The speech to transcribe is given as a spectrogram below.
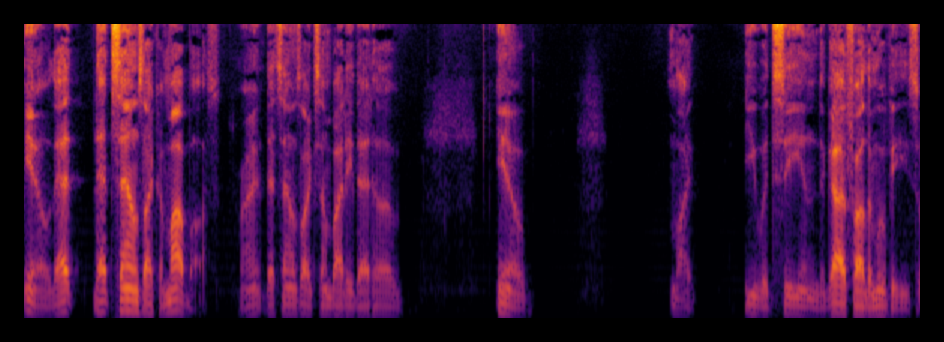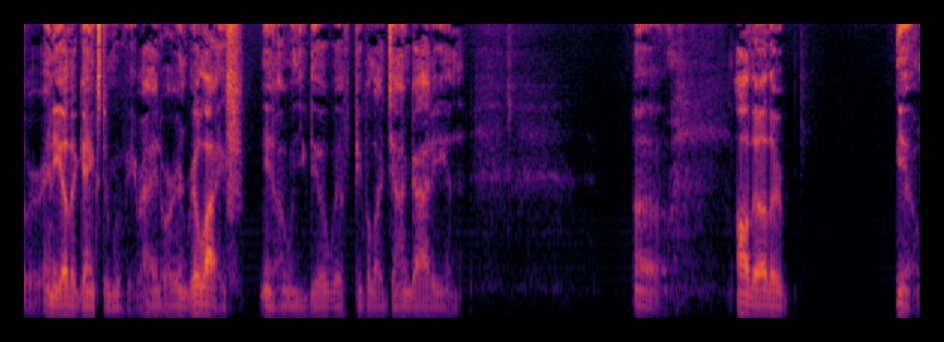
you know, that that sounds like a mob boss, right? That sounds like somebody that uh you know like you would see in the Godfather movies or any other gangster movie, right? Or in real life, you know, when you deal with people like John Gotti and uh, all the other, you know,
